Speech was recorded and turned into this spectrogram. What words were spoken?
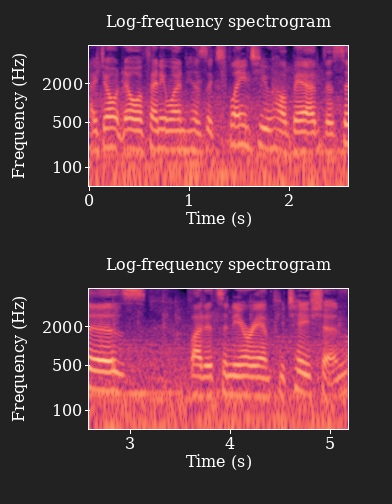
I don't know if anyone has explained to you how bad this is, but it's an ear amputation.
